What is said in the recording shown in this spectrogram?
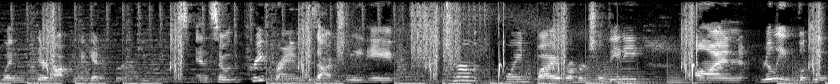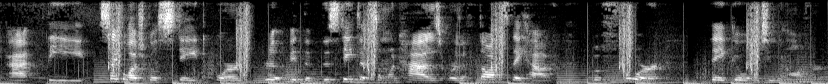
when they're not going to get it for a few weeks. And so the pre-frame is actually a term coined by Robert Cialdini on really looking at the psychological state or the, the state that someone has or the thoughts they have before they go into an offer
